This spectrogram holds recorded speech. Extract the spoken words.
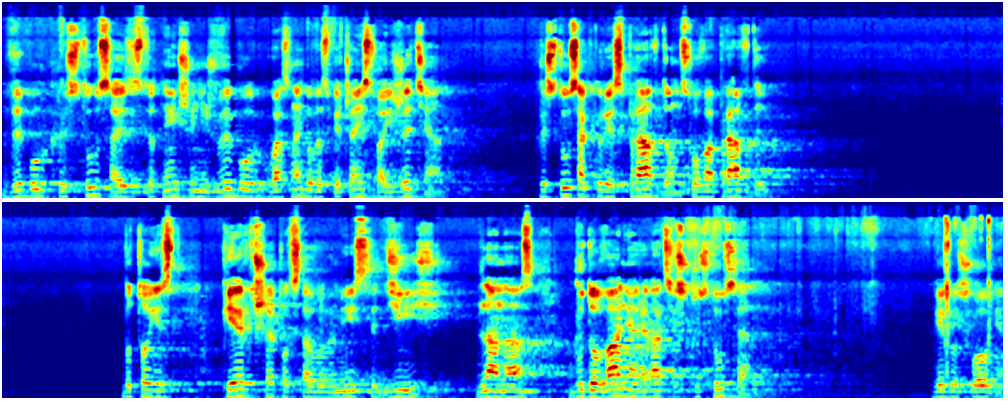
wybór Chrystusa jest istotniejszy niż wybór własnego bezpieczeństwa i życia. Chrystusa, który jest prawdą, słowa prawdy. Bo to jest pierwsze podstawowe miejsce dziś dla nas budowania relacji z Chrystusem w Jego Słowie.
